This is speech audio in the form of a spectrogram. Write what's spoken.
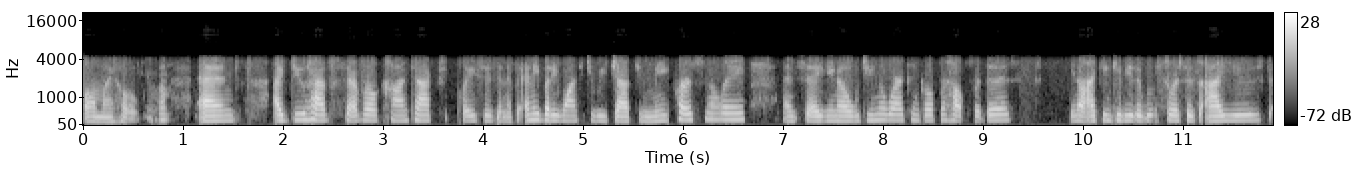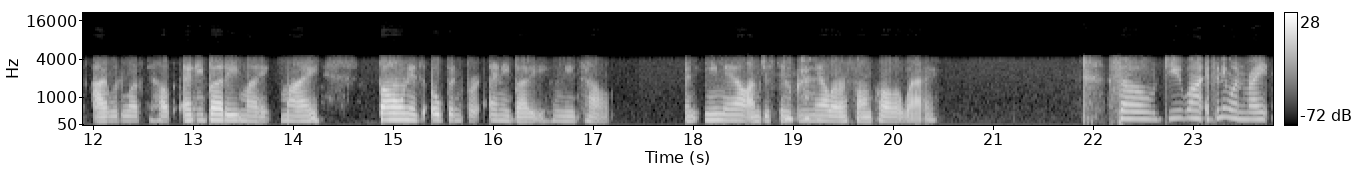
all my hope. And I do have several contact places, and if anybody wants to reach out to me personally and say, you know, do you know where I can go for help for this? you know i can give you the resources i used i would love to help anybody my my phone is open for anybody who needs help an email i'm just an Okay. email or a phone call away So, do you want, if anyone writes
